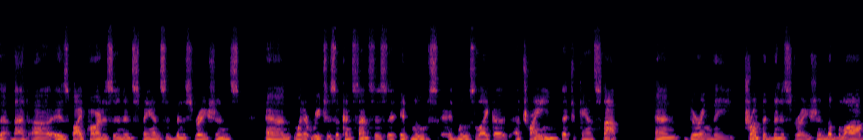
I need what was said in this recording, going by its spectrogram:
that that uh, is bipartisan and spans administrations. And when it reaches a consensus, it, it moves it moves like a, a train that you can't stop. And during the Trump administration, the blob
